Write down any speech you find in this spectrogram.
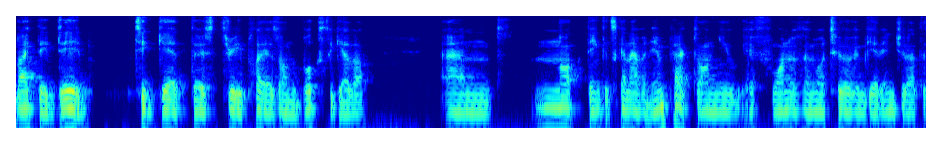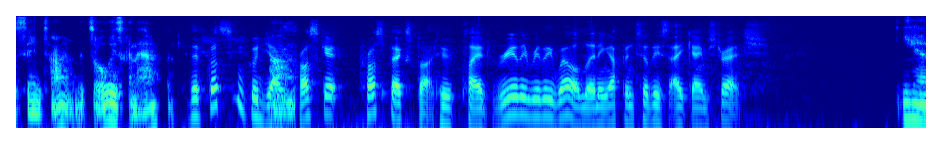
like they did to get those three players on the books together and not think it's going to have an impact on you if one of them or two of them get injured at the same time. It's always going to happen. They've got some good young Um, prospe- prospects, but who've played really, really well leading up until this eight game stretch. Yeah,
